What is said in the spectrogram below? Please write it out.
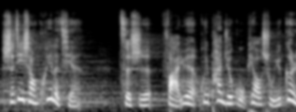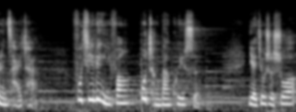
实际上亏了钱，此时法院会判决股票属于个人财产，夫妻另一方不承担亏损。也就是说，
